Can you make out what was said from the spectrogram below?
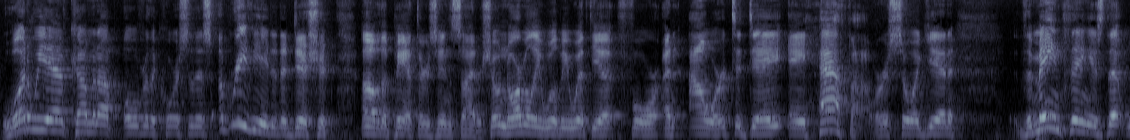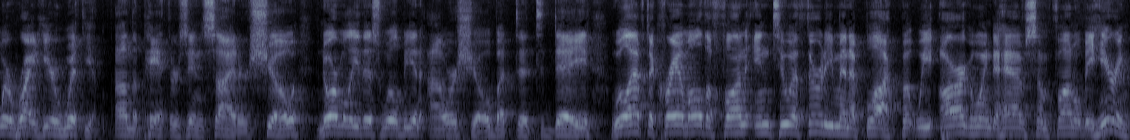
what do we have coming up over the course of this abbreviated edition of the Panthers Insider Show? Normally, we'll be with you for an hour. Today, a half hour. So, again, the main thing is that we're right here with you on the Panthers Insider Show. Normally, this will be an hour show, but uh, today we'll have to cram all the fun into a 30 minute block. But we are going to have some fun. We'll be hearing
